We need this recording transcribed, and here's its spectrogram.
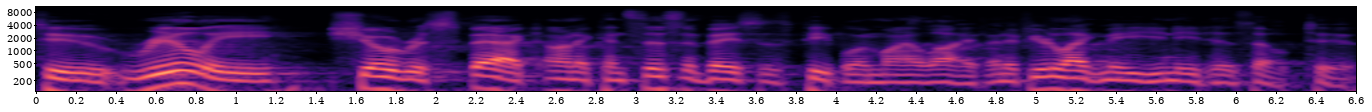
to really show respect on a consistent basis of people in my life. And if you're like me, you need his help too.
